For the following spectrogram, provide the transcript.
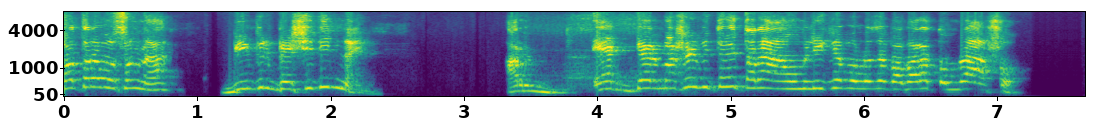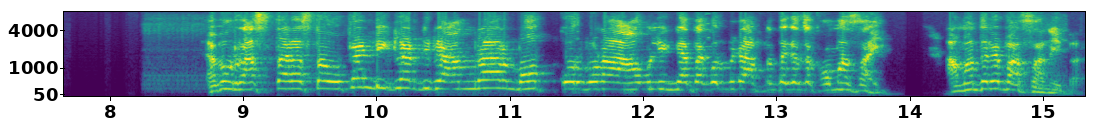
সতেরো বছর না বিএনপির বেশি দিন নাই। আর এক দেড় মাসের ভিতরে তারা আওয়ামী লীগকে বলল যে, বাবারা, তোমরা আসো। এবং রাস্তা রাস্তা ওপেন ডিক্লার দিবে, আমরা আর মত করব না, আওয়ামী লীগ নেতা কর্মীরা আপনাদের কাছে ক্ষমা চাই। আমাদের বাঁচান এবার।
